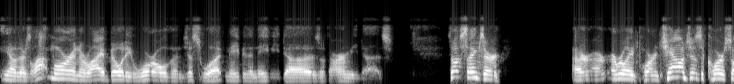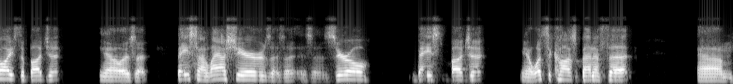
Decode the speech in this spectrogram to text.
you know, there's a lot more in the reliability world than just what maybe the Navy does or the Army does. So those things are are, are really important. Challenges, of course, always the budget. You know, is it based on last year's? Is a is a zero based budget? You know, what's the cost benefit? Um,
